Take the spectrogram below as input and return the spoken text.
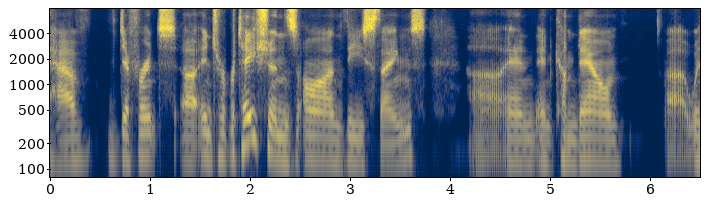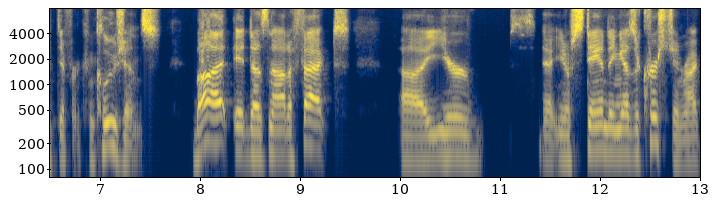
have different uh, interpretations on these things uh, and and come down uh, with different conclusions. But it does not affect uh, your uh, you know standing as a Christian, right?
